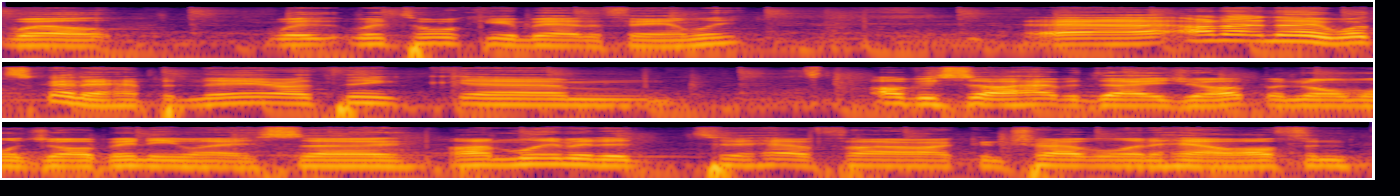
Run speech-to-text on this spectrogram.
well, we're, we're talking about a family. Uh, I don't know what's going to happen there. I think, um, obviously, I have a day job, a normal job anyway, so I'm limited to how far I can travel and how often.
